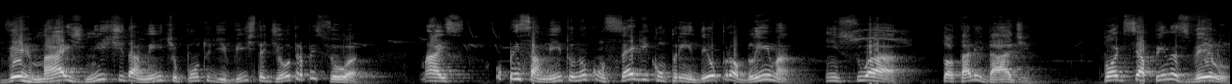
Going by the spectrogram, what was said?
ver mais nitidamente o ponto de vista de outra pessoa. Mas o pensamento não consegue compreender o problema em sua totalidade. Pode-se apenas vê-lo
